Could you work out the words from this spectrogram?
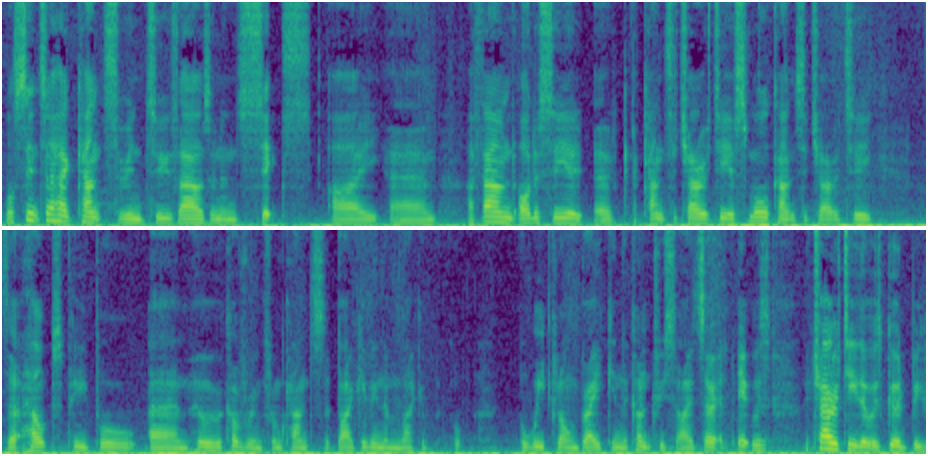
Well, since I had cancer in 2006, I um, I found Odyssey, a, a, a, cancer charity, a small cancer charity that helps people um, who are recovering from cancer by giving them like a, a week long break in the countryside. So it, it was a charity that was good be,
